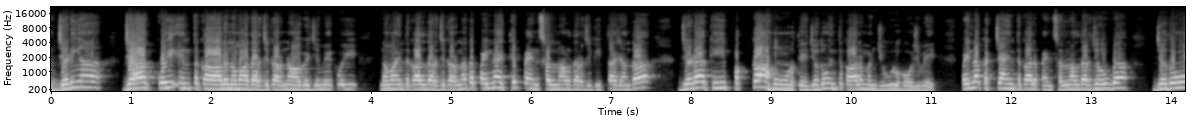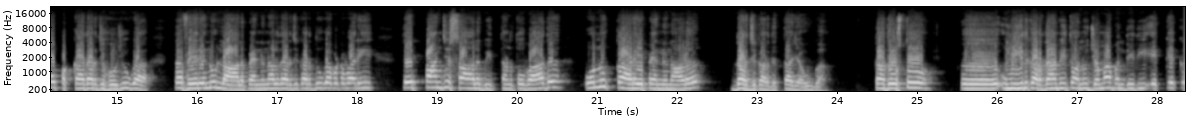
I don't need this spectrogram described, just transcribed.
ਜਿਹੜੀਆਂ ਜਾਂ ਕੋਈ ਇੰਤਕਾਲ ਨਵਾਂ ਦਰਜ ਕਰਨਾ ਹੋਵੇ, ਜਿਵੇਂ ਕੋਈ ਨਵਾਂ ਇੰਤਕਾਲ ਦਰਜ ਕਰਨਾ, ਤਾਂ ਪਹਿਲਾਂ ਇੱਥੇ ਪੈਨਸਲ ਨਾਲ ਦਰਜ ਕੀਤਾ ਜਾਂਦਾ, ਜਿਹੜਾ ਕਿ ਪੱਕਾ ਹੋਣ ਤੇ ਜਦੋਂ ਇੰਤਕਾਲ ਮਨਜ਼ੂਰ ਹੋ ਜਵੇ, ਪਹਿਲਾਂ ਕੱਚਾ ਇੰਤਕਾਲ ਪੈਨਸਲ ਨਾਲ ਦਰਜ ਹੋਊਗਾ ਜਦੋਂ ਉਹ ਪੱਕਾ ਦਰਜ ਹੋ ਜਾਊਗਾ, ਤਾਂ ਫਿਰ ਇਹਨੂੰ ਲਾਲ ਪੈਨ ਨਾਲ ਦਰਜ ਕਰ ਦੂਗਾ ਪਟਵਾਰੀ ਤੇ 5 ਸਾਲ ਬੀਤਣ ਤੋਂ ਬਾਅਦ ਉਹਨੂੰ ਕਾਲੇ ਪੈਨ ਨਾਲ ਦਰਜ ਕਰ ਦਿੱਤਾ ਜਾਊਗਾ। ਤਾਂ ਦੋਸਤੋ ਉਮੀਦ ਕਰਦਾ ਵੀ ਤੁਹਾਨੂੰ ਜਮਾਬੰਦੀ ਦੀ ਇੱਕ ਇੱਕ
